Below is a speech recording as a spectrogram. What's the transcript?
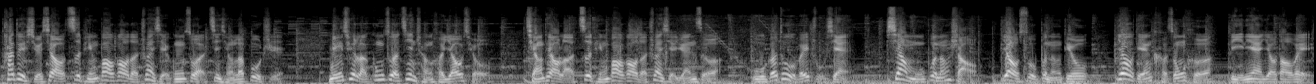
他对学校自评报告的撰写工作进行了布置。明确了工作进程和要求，强调了自评报告的撰写原则：五个度为主线，项目不能少，要素不能丢，要点可综合，理念要到位，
